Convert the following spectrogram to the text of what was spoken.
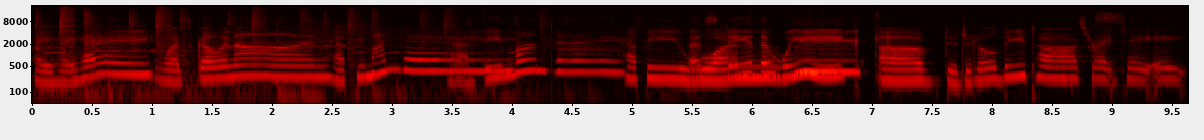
Hey, hey, hey. What's going on? Happy Monday. Happy Monday. Happy Best one day of the week, week. of digital detox. That's right, day eight.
